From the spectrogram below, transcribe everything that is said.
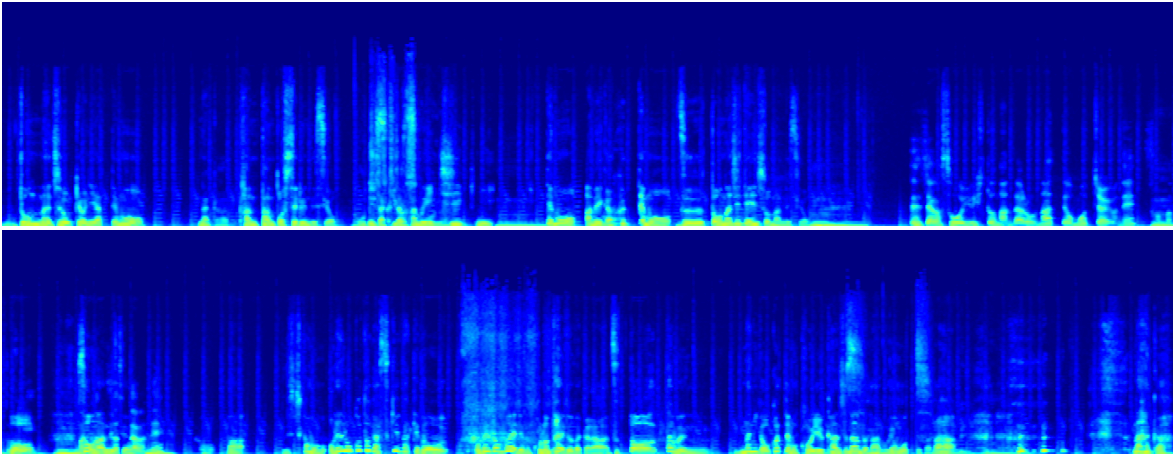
どんな状況にあってもなんか淡々としてるんですよ。めちゃくちゃ寒い地域にうん行っても雨が降ってもずっと同じテンションなんですよ。うんでじゃあそういう人なんだろうなって思っちゃうよね。そんなそ時、うんそうなんですよ。だったらね、そう。まあしかも俺のことが好きだけど俺の前でもこの態度だからずっと多分何が起こってもこういう感じなんだなって思ってたら強い強い。なんか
